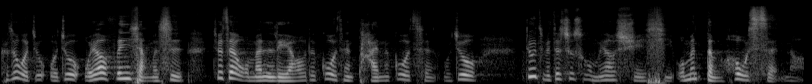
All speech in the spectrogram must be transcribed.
可是我就我就我要分享的是，就在我们聊的过程、谈的过程，我就就觉得这就是我们要学习，我们等候神呢，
